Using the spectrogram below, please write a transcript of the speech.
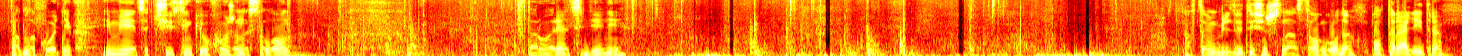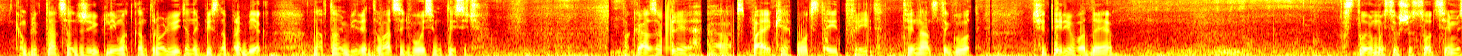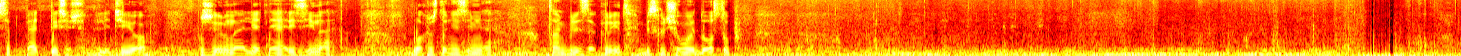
подлокотник. Имеется чистенький ухоженный салон. Второй ряд сидений. Автомобиль 2016 года, полтора литра, комплектация G, климат-контроль. Видите, написано пробег на автомобиле 28 тысяч. Показывали э, спайки, вот стоит Фрит, 12 год, 4 ВД, стоимостью 675 тысяч. Литье, жирная летняя резина, плохо, что не зимняя. Автомобиль закрыт, бесключевой доступ.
